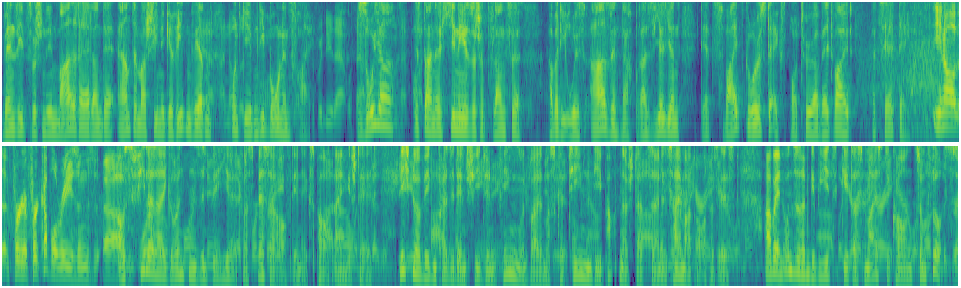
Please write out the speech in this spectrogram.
wenn sie zwischen den Mahlrädern der Erntemaschine gerieben werden und geben die Bohnen frei. Soja ist eine chinesische Pflanze, aber die USA sind nach Brasilien der zweitgrößte Exporteur weltweit erzählt Dave. Aus vielerlei Gründen sind wir hier etwas besser auf den Export eingestellt. Nicht nur wegen Präsident Xi Jinping und weil Muscatine die Partnerstadt seines Heimatortes ist, aber in unserem Gebiet geht das meiste Korn zum Fluss.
